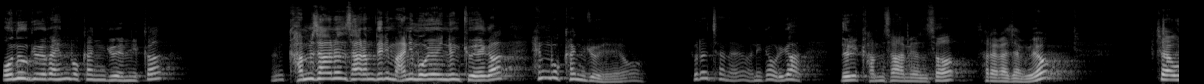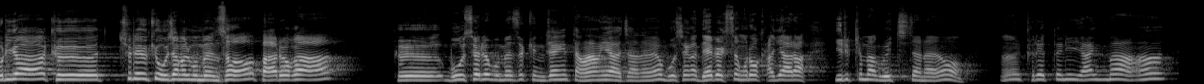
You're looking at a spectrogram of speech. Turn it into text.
어느 교회가 행복한 교회입니까? 감사하는 사람들이 많이 모여 있는 교회가 행복한 교회예요. 그렇잖아요. 그러니까 우리가 늘 감사하면서 살아가자고요. 자, 우리가 그 출애굽기 5장을 보면서 바로가 그 모세를 보면서 굉장히 당황해 하잖아요. 모세가 내 백성으로 가게 하라 이렇게 막 외치잖아요. 어? 그랬더니 야 임마 어?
